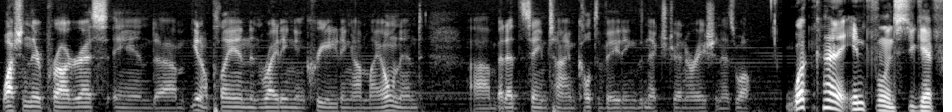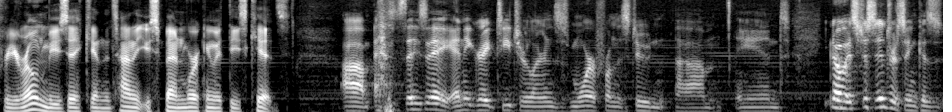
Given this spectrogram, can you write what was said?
watching their progress, and um, you know, playing and writing and creating on my own end. Um, but at the same time, cultivating the next generation as well. What kind of influence do you get for your own music and the time that you spend working with these kids? Um, as they say, any great teacher learns more from the student. Um, and, you know, it's just interesting because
